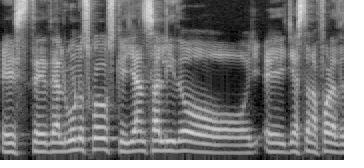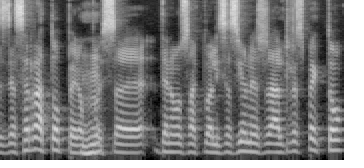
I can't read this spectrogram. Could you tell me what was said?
Este, de algunos juegos que ya han salido, eh, ya están afuera desde hace rato, pero pues eh, tenemos actualizaciones al respecto.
